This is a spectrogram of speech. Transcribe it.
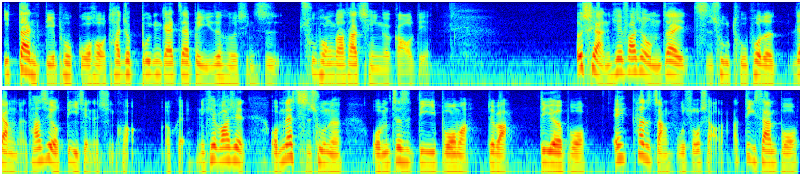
一旦跌破过后，它就不应该再被以任何形式触碰到它前一个高点。而且啊，你可以发现我们在此处突破的量呢，它是有递减的情况。OK，你可以发现我们在此处呢，我们这是第一波嘛，对吧？第二波，诶，它的涨幅缩小了啊，第三波。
